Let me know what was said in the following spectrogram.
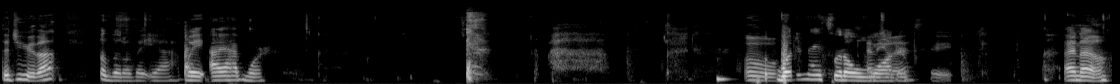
Did you hear that? A little bit, yeah. Wait, I have more. Oh, What a nice little water break. I know.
